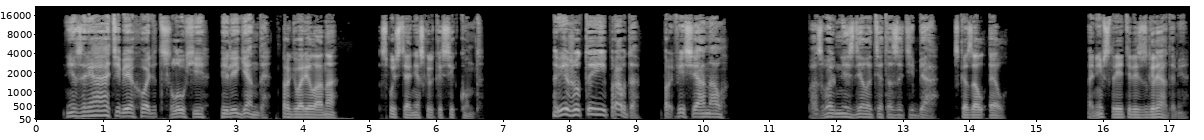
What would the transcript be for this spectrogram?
— Не зря тебе ходят слухи и легенды, — проговорила она спустя несколько секунд. — Вижу, ты и правда профессионал. — Позволь мне сделать это за тебя, — сказал Эл. Они встретились взглядами.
